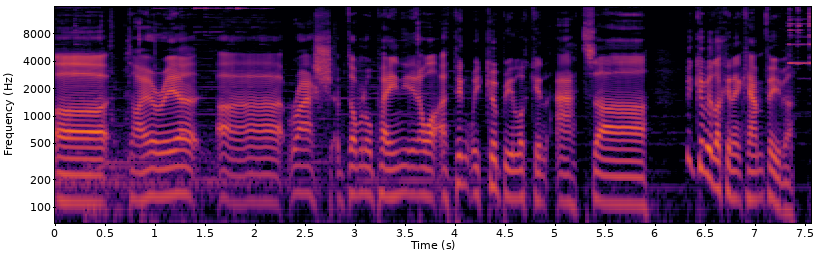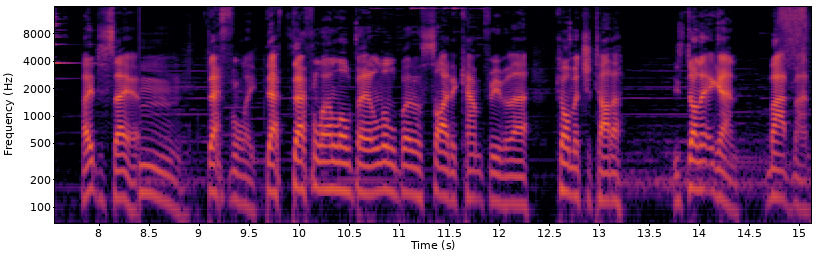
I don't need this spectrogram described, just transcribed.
Uh, diarrhea, uh, rash, abdominal pain. You know what? I think we could be looking at, uh, we could be looking at camp fever. I hate to say it. Hmm, definitely. Def definitely a little bit, a little bit of side of camp fever there. Come on, Chitada. He's done it again. Madman.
